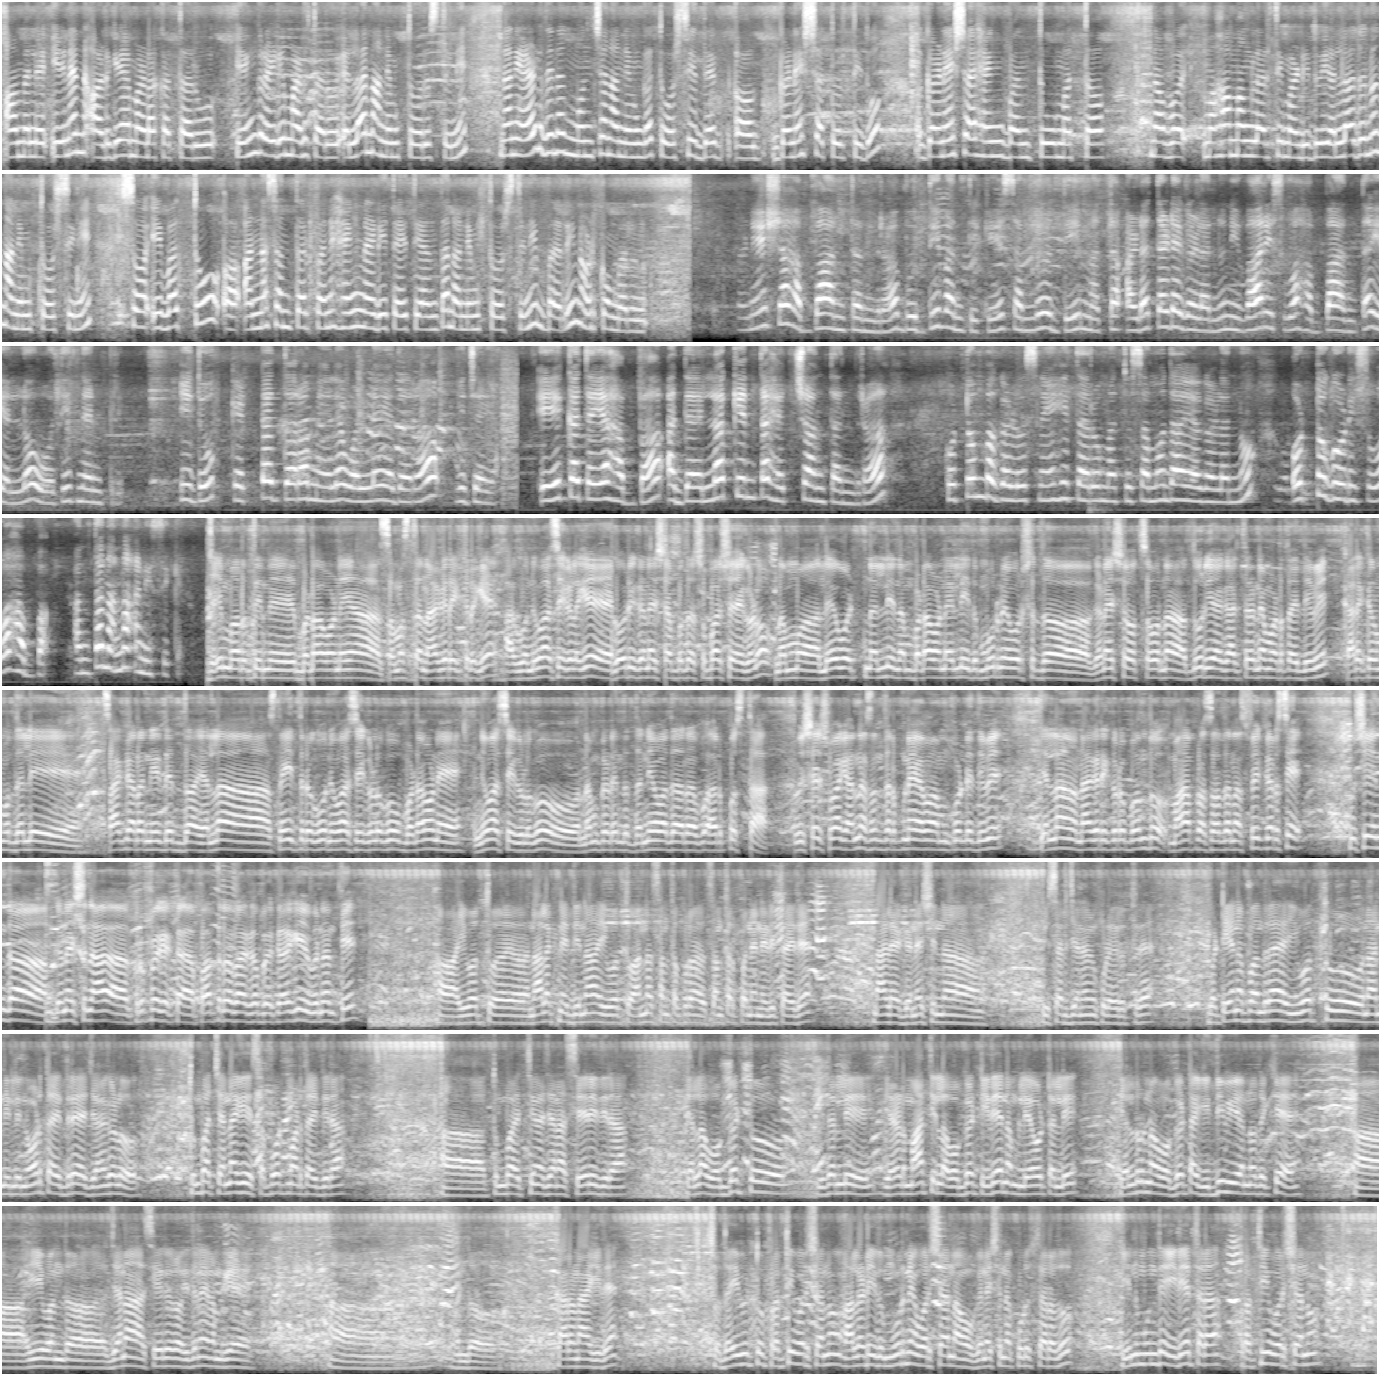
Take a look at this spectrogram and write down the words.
ಆಮೇಲೆ ಏನೇನು ಅಡುಗೆ ಮಾಡಕತ್ತಾರು, ಹೆಂಗೆ ರೆಡಿ ಮಾಡ್ತಾರೋ, ಎಲ್ಲ ನಾನು ನಿಮ್ಗೆ ತೋರಿಸ್ತೀನಿ. ನಾನು ಎರಡು ದಿನದ ಮುಂಚೆ ನಾನು ನಿಮ್ಗೆ ತೋರಿಸಿದ್ದೆ ಗಣೇಶ ಚತುರ್ಥಿದು. ಗಣೇಶ ಹೆಂಗೆ ಬಂತು, ಮತ್ತು ನಾವು ಮಹಾಮಂಗಳಾರತಿ ಮಾಡಿದ್ದು, ಎಲ್ಲದನ್ನು ನಾನು ನಿಮ್ಗೆ ತೋರಿಸ್ತೀನಿ ಸೊ ಇವತ್ತು ಅನ್ನ ಸಂತರ್ಪಣೆ ಹೆಂಗೆ ನಡೀತೈತಿ ಅಂತ ನಾನು ನಿಮ್ಗೆ ತೋರಿಸ್ತೀನಿ. ಬರ್ರಿ ನೋಡ್ಕೊಂಬರೋನು ಗಣೇಶ ಹಬ್ಬ ಅಂತಂದ್ರ ಬುದ್ಧಿವಂತಿಕೆ, ಸಮೃದ್ಧಿ ಮತ್ತು ಅಡೆತಡೆಗಳನ್ನು ನಿವಾರಿಸುವ ಹಬ್ಬ ಅಂತ ಎಲ್ಲೋ ಓದಿದ ನೆನ್ಪ್ರಿ. ಇದು ಕೆಟ್ಟದ್ದರ ಮೇಲೆ ಒಳ್ಳೆಯದರ ವಿಜಯ. ಏಕತೆಯ ಹಬ್ಬ ಅದೆಲ್ಲಕ್ಕಿಂತ ಹೆಚ್ಚು ಅಂತಂದ್ರ ಕುಟುಂಬಗಳು, ಸ್ನೇಹಿತರು ಮತ್ತು ಸಮುದಾಯಗಳನ್ನು ಒಟ್ಟುಗೂಡಿಸುವ ಹಬ್ಬ ಅಂತ ನನ್ನ ಅನಿಸಿಕೆ. ಜೈ ಮಾರುತಿನಿ ಬಡಾವಣೆಯ ಸಮಸ್ತ ನಾಗರಿಕರಿಗೆ ಹಾಗೂ ನಿವಾಸಿಗಳಿಗೆ ಗೌರಿ ಗಣೇಶ ಹಬ್ಬದ ಶುಭಾಶಯಗಳು. ನಮ್ಮ ಲೇಔಟ್ನಲ್ಲಿ, ನಮ್ಮ ಬಡಾವಣೆಯಲ್ಲಿ ಇದು ಮೂರನೇ ವರ್ಷದ ಗಣೇಶೋತ್ಸವನ ಅದ್ದೂರಿಯಾಗಿ ಆಚರಣೆ ಮಾಡ್ತಾ ಇದ್ದೀವಿ. ಕಾರ್ಯಕ್ರಮದಲ್ಲಿ ಸಹಕಾರ ನೀಡಿದ್ದ ಎಲ್ಲ ಸ್ನೇಹಿತರಿಗೂ, ನಿವಾಸಿಗಳಿಗೂ, ಬಡಾವಣೆ ನಿವಾಸಿಗಳಿಗೂ ನಮ್ಮ ಕಡೆಯಿಂದ ಧನ್ಯವಾದ ಅರ್- ಅರ್ಪಿಸ್ತಾ ವಿಶೇಷವಾಗಿ ಅನ್ನ ಸಂತರ್ಪಣೆ ಹಮ್ಮಿಕೊಂಡಿದ್ದೀವಿ. ಎಲ್ಲ ನಾಗರಿಕರು ಬಂದು ಮಹಾಪ್ರಸಾದನ ಸ್ವೀಕರಿಸಿ ಖುಷಿಯಿಂದ ಗಣೇಶನ ಕೃಪೆಗೆ ಪಾತ್ರರಾಗಬೇಕಾಗಿ ವಿನಂತಿ. ಇವತ್ತು ನಾಲ್ಕನೇ ದಿನ ಇವತ್ತು ಅನ್ನ ಸಂತರ್ಪ, ಸಂತರ್ಪಣೆ ನಡೀತಾ ಇದೆ. ನಾಳೆ ಗಣೇಶನ ವಿಸರ್ಜನೆಯೂ ಕೂಡ ಇರುತ್ತದೆ. ಬಟ್ ಏನಪ್ಪ ಅಂದರೆ, ಇವತ್ತು ನಾನಿಲ್ಲಿ ನೋಡ್ತಾ ಇದ್ದರೆ ಜನಗಳು ತುಂಬ ಚೆನ್ನಾಗಿ ಸಪೋರ್ಟ್ ಮಾಡ್ತಾ ಇದ್ದೀರಾ. ತುಂಬ ಹೆಚ್ಚಿನ ಜನ ಸೇರಿದ್ದೀರಾ. ಎಲ್ಲ ಒಗ್ಗಟ್ಟು ಇದರಲ್ಲಿ ಎರಡು ಮಾತಿಲ್ಲ, ಒಗ್ಗಟ್ಟು ಇದೆ ನಮ್ಮ ಲೇಔಟಲ್ಲಿ. ಎಲ್ಲರೂ ನಾವು ಒಗ್ಗಟ್ಟಾಗಿ ಇದ್ದೀವಿ ಅನ್ನೋದಕ್ಕೆ ಈ ಒಂದು ಜನ ಸೇರಿರೋ ಇದನ್ನೇ ನಮಗೆ ಒಂದು ಕಾರಣ ಆಗಿದೆ. ಸೊ ದಯವಿಟ್ಟು ಪ್ರತಿ ವರ್ಷವೂ ಆಲ್ರೆಡಿ ಇದು ಮೂರನೇ ವರ್ಷ ನಾವು ಗಣೇಶನ ಕೂಡಿಸ್ತಾ ಇರೋದು. ಇನ್ನು ಮುಂದೆ ಇದೇ ಥರ ಪ್ರತಿ ವರ್ಷವೂ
